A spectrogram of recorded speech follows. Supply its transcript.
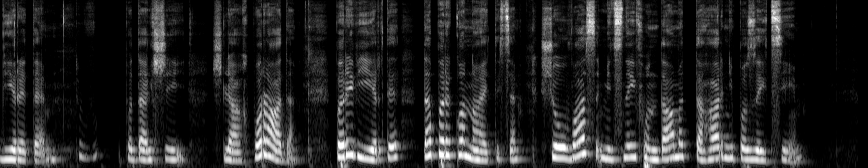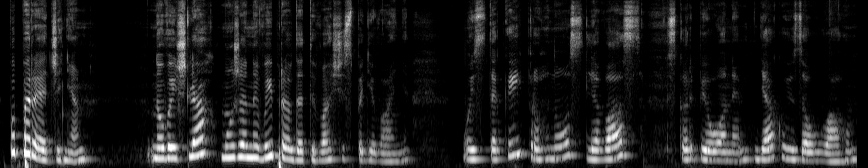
вірите в подальший шлях. Порада. Перевірте та переконайтеся, що у вас міцний фундамент та гарні позиції. Попередження. Новий шлях може не виправдати ваші сподівання. Ось такий прогноз для вас, скорпіони. Дякую за увагу.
